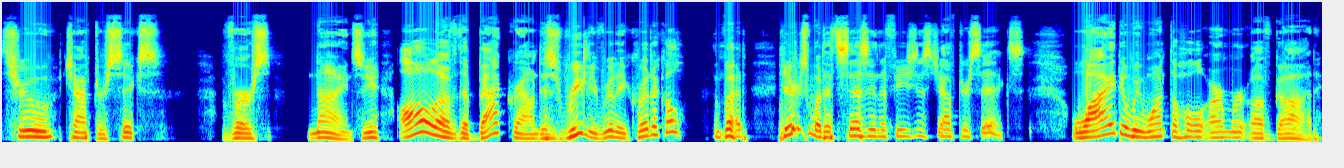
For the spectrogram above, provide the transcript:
through chapter 6, verse 9. So you, all of the background is really, really critical. But here's what it says in Ephesians chapter 6 Why do we want the whole armor of God?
